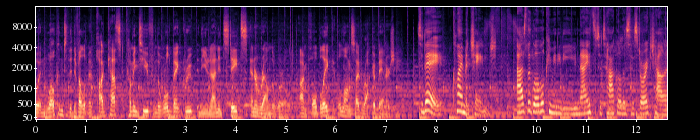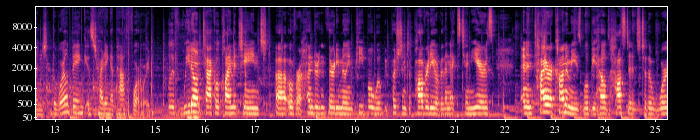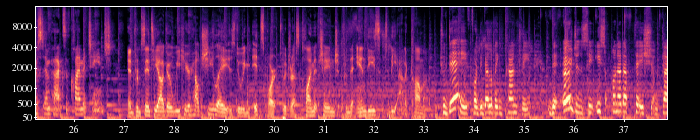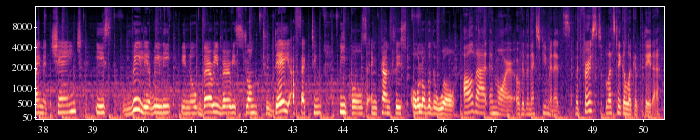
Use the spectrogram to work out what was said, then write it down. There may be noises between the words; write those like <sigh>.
Hello, and welcome to the Development Podcast, coming to you from the World Bank Group in the United States and around the world. I'm Paul Blake, alongside Raka Banerjee. Today, climate change. As the global community unites to tackle this historic challenge, the World Bank is charting a path forward. If we don't tackle climate change, uh, over 130 million people will be pushed into poverty over the next 10 years, and entire economies will be held hostage to the worst impacts of climate change. And from Santiago, we hear how Chile is doing its part to address climate change from the Andes to the Atacama. Today, for developing country, the urgency is on adaptation. Climate change is really, really, you know, very, very strong today, affecting peoples and countries all over the world. All that and more over the next few minutes. But first, let's take a look at the data.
